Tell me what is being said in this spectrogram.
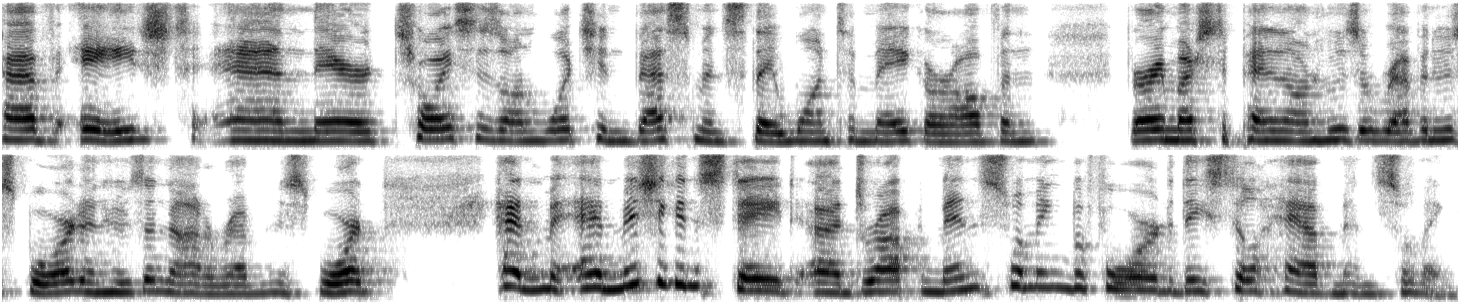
have aged, and their choices on which investments they want to make are often very much dependent on who's a revenue sport and who's a not a revenue sport. Had had Michigan State uh, dropped men's swimming before? did they still have men's swimming?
